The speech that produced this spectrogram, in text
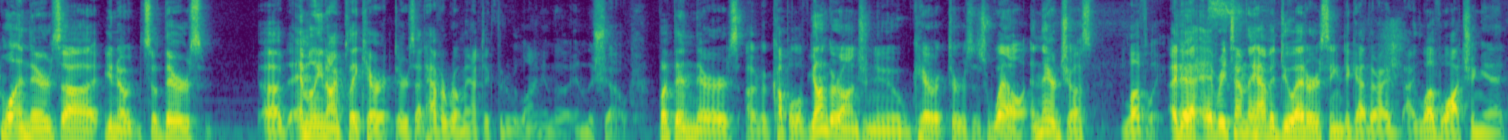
well, and there's, uh, you know, so there's uh, Emily and I play characters that have a romantic through line in the in the show. But then there's a, a couple of younger ingenue characters as well, and they're just lovely. I, every time they have a duet or a scene together, I, I love watching it.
